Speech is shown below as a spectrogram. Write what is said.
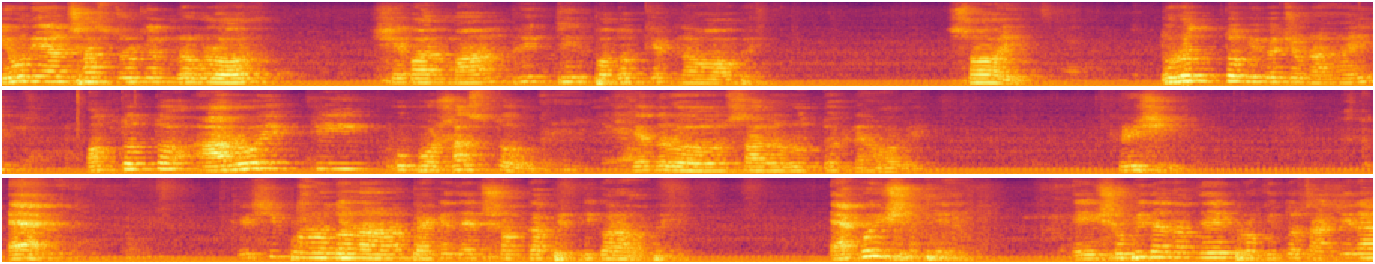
ইউনিয়ন স্বাস্থ্য কেন্দ্রগুলোর সেবার মান বৃদ্ধির পদক্ষেপ নেওয়া হবে। ছয়, দূরত্ব বিবেচনায় অন্তত আরও একটি উপস্বাস্থ্য কেন্দ্র চালুর উদ্যোগ নেওয়া হবে। কৃষি। এক কৃষি প্রণোদনা প্যাকেজের সংখ্যা বৃদ্ধি করা হবে। একই সাথে এই সুবিধা যাতে প্রকৃত চাষিরা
